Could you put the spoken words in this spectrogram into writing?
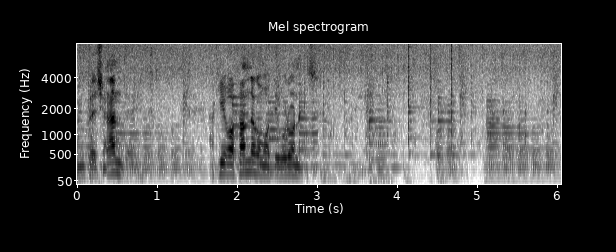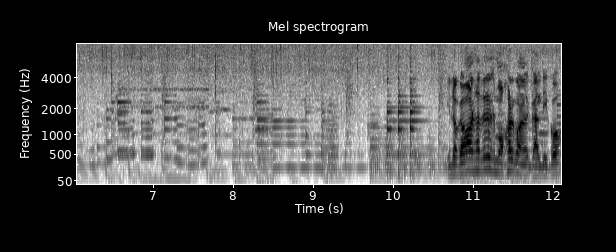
Impresionante. Aquí gozando como tiburones. Y lo que vamos a hacer es mojar con el caldico.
